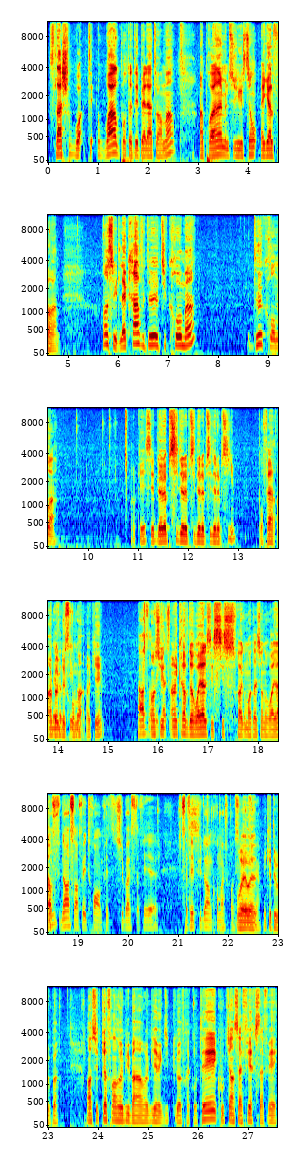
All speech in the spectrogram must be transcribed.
slash wild pour te TP aléatoirement. Un problème, une suggestion égale forum. Ensuite, le craft de, du chroma. Deux chroma. Ok, c'est de l'opsie, de l'opsie, de l'opsie, de l'opsie. Pour faire un De bloc de chroma, ok. Non, en Ensuite, un craft de royal, c'est 6 fragmentations de royal. Non, ça en fait 3 en fait. Je sais pas, ça fait. euh, Ça fait plus d'un chroma, je crois. Ouais, ouais, inquiétez-vous pas. Ensuite, coffre en rubis, ben un rubis avec du coffre à côté. Cookie en saphir, ça fait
